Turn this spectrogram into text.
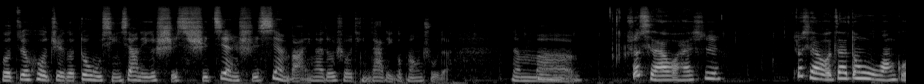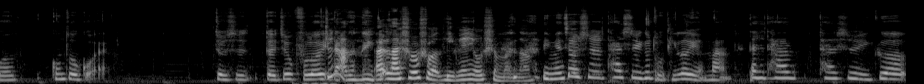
和最后这个动物形象的一个实实践实现吧，应该都是有挺大的一个帮助的。那么，说起来我还是说起来我在动物王国工作过哎，就是对，就佛罗里真的啊达的那个来来说说里面有什么呢？里面就是它是一个主题乐园嘛，但是它它是一个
